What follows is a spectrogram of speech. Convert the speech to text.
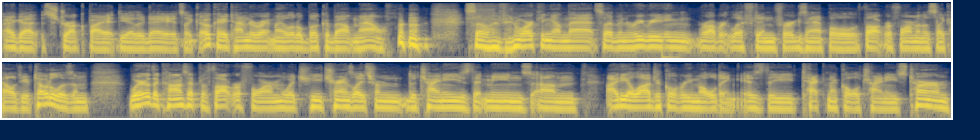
I got struck by it the other day. It's like, okay, time to write my little book about Mao. so I've been working on that. So I've been rereading Robert Lifton, for example, Thought Reform and the Psychology of Totalism, where the concept of thought reform, which he translates from the Chinese, that means um, ideological remolding, is the technical Chinese term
